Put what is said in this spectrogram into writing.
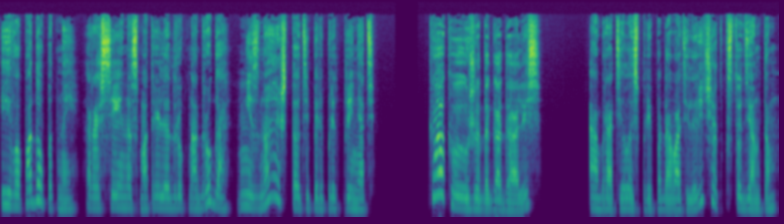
и его подопытный рассеянно смотрели друг на друга, не зная, что теперь предпринять. «Как вы уже догадались?» — обратилась преподаватель Ричард к студентам.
